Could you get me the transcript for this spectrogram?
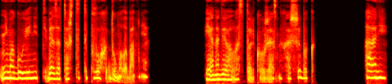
Не могу винить тебя за то, что ты плохо думал обо мне. Я наделала столько ужасных ошибок. А они,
